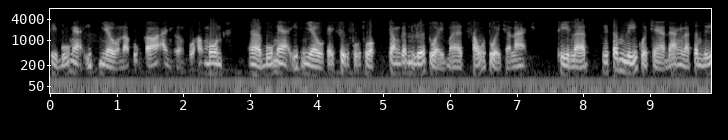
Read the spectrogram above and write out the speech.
thì bú mẹ ít nhiều nó cũng có ảnh hưởng của hormone à, bú mẹ ít nhiều cái sự phụ thuộc trong cái lứa tuổi mà 6 tuổi trở lại thì là cái tâm lý của trẻ đang là tâm lý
